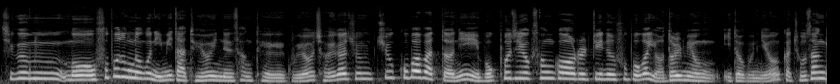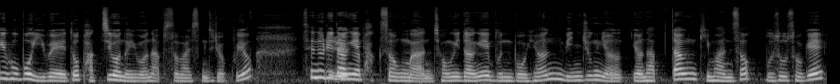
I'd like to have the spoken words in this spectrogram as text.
지금 뭐 후보 등록은 이미 다 되어 있는 상태고요. 저희가 좀 쭉 꼽아봤더니 목포 지역 선거를 뛰는 후보가 8명이더군요. 그러니까 조상기 후보 이외에도 박지원 의원 앞서 말씀드렸고요. 새누리당의 박성만, 정의당의 문보현, 민중연합당 김한석, 무소속의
